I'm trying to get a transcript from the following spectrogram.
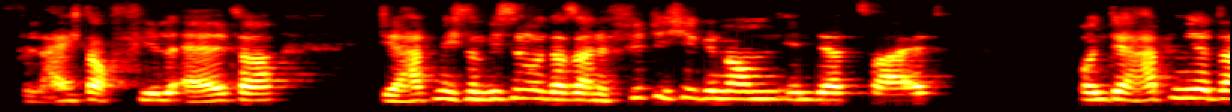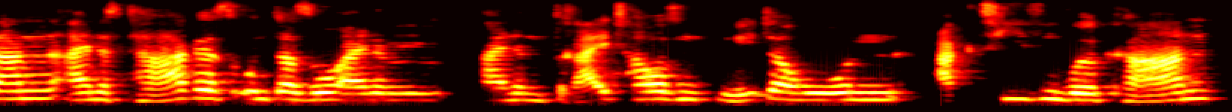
vielleicht auch viel älter, der hat mich so ein bisschen unter seine Fittiche genommen in der Zeit. Und der hat mir dann eines Tages unter so einem, einem 3000 Meter hohen aktiven Vulkan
